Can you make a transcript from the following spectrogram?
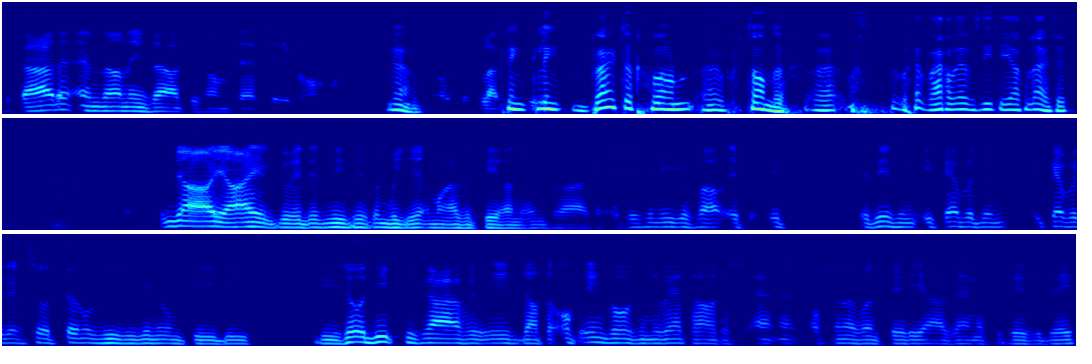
verkade en dan een zaaltje van 600, 700. Ja. Klink, klinkt buitengewoon uh, verstandig. Uh, waarom hebben ze niet naar jou geluisterd? Nou ja, ik weet het niet. Dat moet je maar eens een keer aan hen vragen. Het is in ieder geval, het, het, het is een, ik, heb het een, ik heb het een soort tunnelvisie genoemd die, die, die zo diep gegraven is dat de opeenvolgende wethouders, en, of ze nou van het CDA zijn of de VVD,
